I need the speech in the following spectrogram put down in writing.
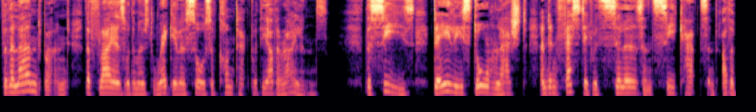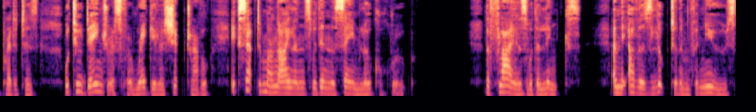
For the land-bound, the flyers were the most regular source of contact with the other islands. The seas, daily storm-lashed and infested with scyllas and sea cats and other predators, were too dangerous for regular ship travel, except among islands within the same local group. The flyers were the links, and the others looked to them for news,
